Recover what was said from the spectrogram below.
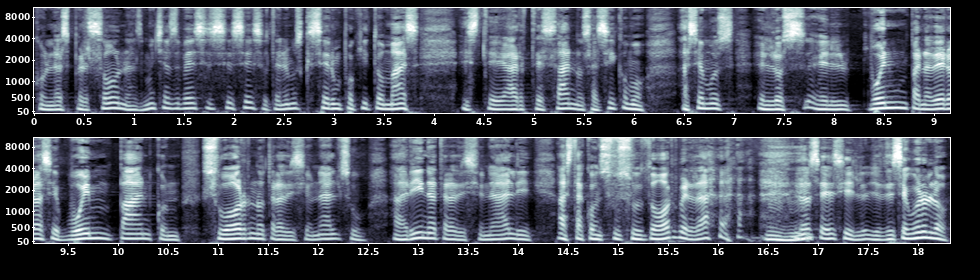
con las personas. Muchas veces es eso, tenemos que ser un poquito más este, artesanos, así como hacemos los, el buen panadero hace buen pan con su horno tradicional, su harina tradicional y hasta con su sudor, ¿verdad? no sé si de seguro lo,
